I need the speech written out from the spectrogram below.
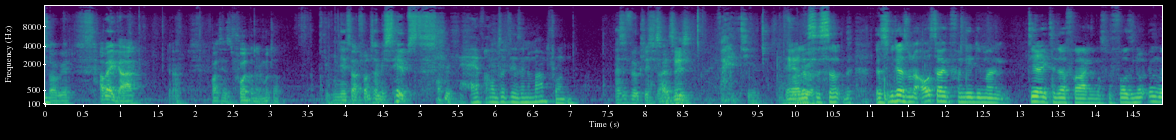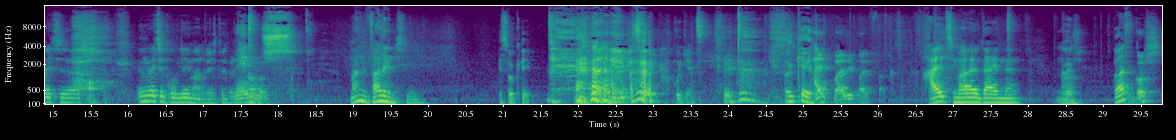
Sorry. Aber egal. Was jetzt vor deiner Mutter? Nee, es war von mich selbst. Hä, warum sollte er seine Mom fronten? Also wirklich, Das weiß ich. Valentin. Ja, das ist so, das ist wieder so eine Aussage von denen, die man direkt hinterfragen muss, bevor sie noch irgendwelche, irgendwelche Probleme anrichtet. Mensch. Mann, Valentin. Ist okay. Und jetzt. Okay. Halt mal den Ballfuck. Halt mal deine. Gosch. Was? Gosch.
